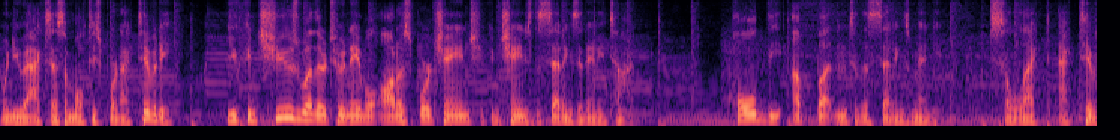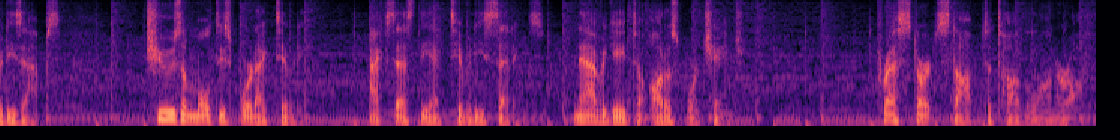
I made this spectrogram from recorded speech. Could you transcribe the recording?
When you access a multisport activity, you can choose whether to enable Autosport Change, you can change the settings at any time. Hold the up button to the settings menu. Select Activities apps. Choose a multisport activity. Access the activity settings. Navigate to Autosport Change. Press Start Stop to toggle on or off.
